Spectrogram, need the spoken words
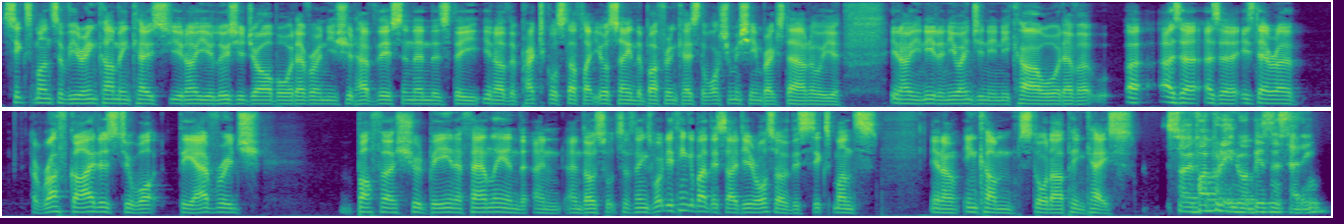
six months of your income in case, you know, you lose your job or whatever, and you should have this. And then there's the, you know, the practical stuff like you're saying, the buffer in case the washing machine breaks down or you, you know, you need a new engine in your car or whatever. Uh, as a, as a, is there a, a rough guide as to what the average buffer should be in a family and, and, and those sorts of things? What do you think about this idea also, of this six months, you know, income stored up in case? So if I put it into a business setting,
